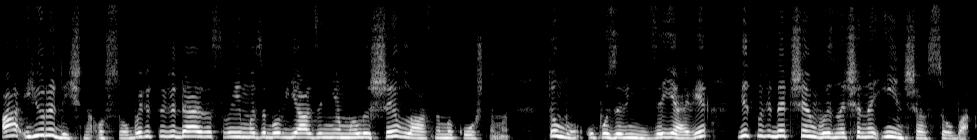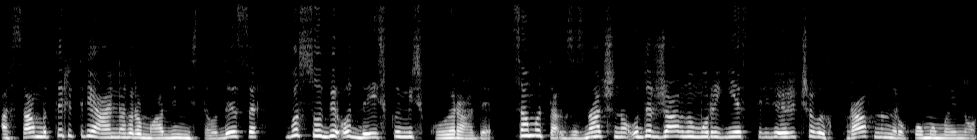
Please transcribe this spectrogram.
А юридична особа відповідає за своїми зобов'язаннями лише власними коштами. Тому у позовній заяві відповідачем визначена інша особа, а саме територіальна громада міста Одеси в особі Одеської міської ради. Саме так зазначено у Державному реєстрі речових прав на нерухоме майно.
